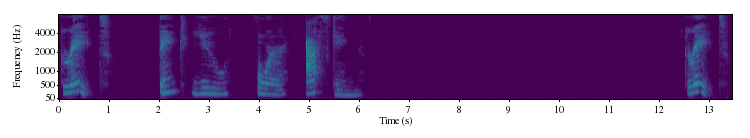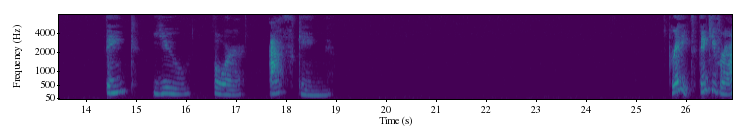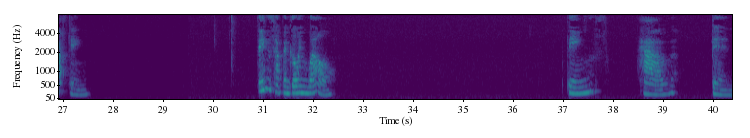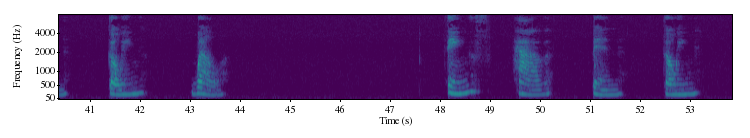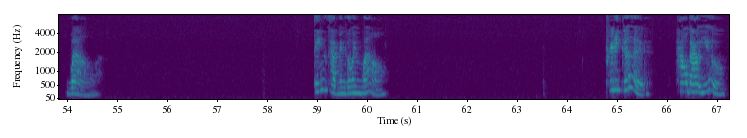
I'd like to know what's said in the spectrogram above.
Great. Thank you for asking. Great. Thank you for asking. Great. Thank you for asking. Things have been going well. Things have been going well. Things have been going well. Things have been going well. Pretty good. How about you?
